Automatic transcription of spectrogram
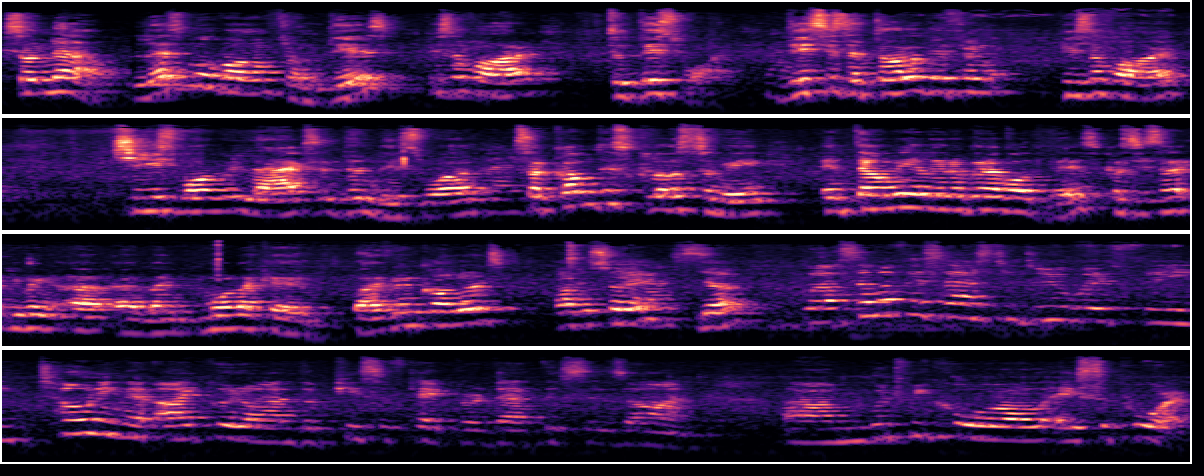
So now, let's move on from this piece of art to this one. This is a total different piece of art. She's more relaxed than this one. Right. So come this close to me and tell me a little bit about this, because it's not even uh, uh, like more like a vibrant colors, I would say. Yes. Yeah. Well, some of this has to do with the toning that I put on the piece of paper that this is on, um, which we call a support.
